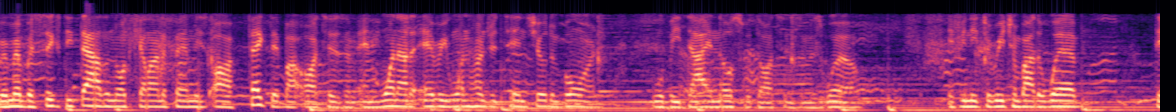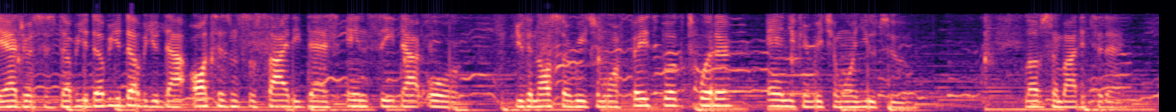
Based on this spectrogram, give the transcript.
Remember, 60,000 North Carolina families are affected by autism, and one out of every 110 children born will be diagnosed with autism as well. If you need to reach them by the web, the address is www.autismsociety-nc.org. You can also reach them on Facebook, Twitter, and you can reach them on YouTube. Love somebody today.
